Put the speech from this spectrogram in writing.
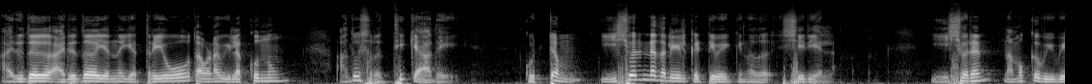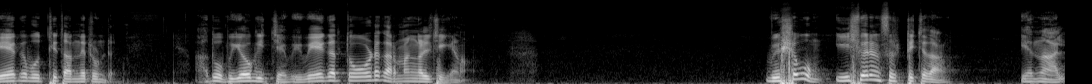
അരുത് അരുത് എന്ന് എത്രയോ തവണ വിലക്കുന്നു. അത് ശ്രദ്ധിക്കാതെ കുറ്റം ഈശ്വരന്റെ തലയിൽ കെട്ടിവയ്ക്കുന്നത് ശരിയല്ല. ഈശ്വരൻ നമുക്ക് വിവേകബുദ്ധി തന്നിട്ടുണ്ട്. അതുപയോഗിച്ച് വിവേകത്തോടെ കർമ്മങ്ങൾ ചെയ്യണം. വിഷവും ഈശ്വരൻ സൃഷ്ടിച്ചതാണ്. എന്നാൽ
